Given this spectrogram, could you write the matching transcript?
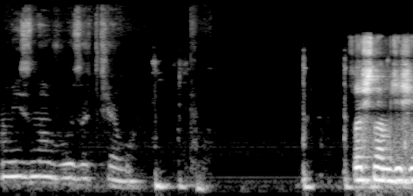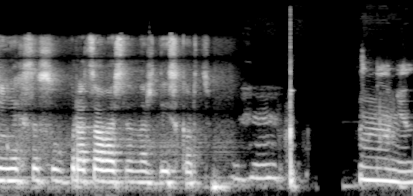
Mi znowu zacięło. Coś nam dzisiaj nie chce współpracować ten nasz Discord. Mhm. No nie.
